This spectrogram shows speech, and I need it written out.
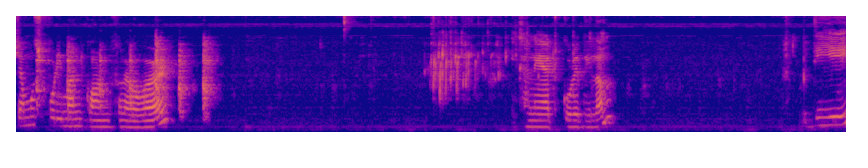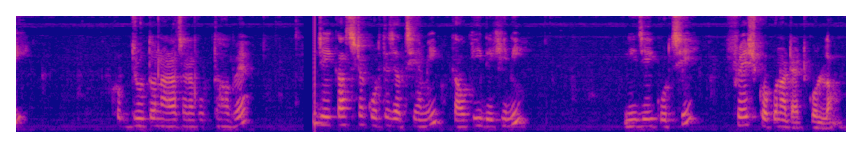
চামচ পরিমাণ কর্নফ্লাওয়ার এখানে অ্যাড করে দিলাম। দিয়েই খুব দ্রুত নাড়াচাড়া করতে হবে। যেই কাজটা করতে যাচ্ছি আমি, কাউকেই দেখিনি। নিজেই করছি। ফ্রেশ কোকোনাট অ্যাড করলাম।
